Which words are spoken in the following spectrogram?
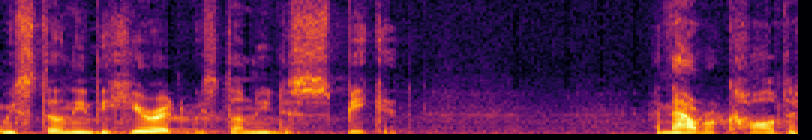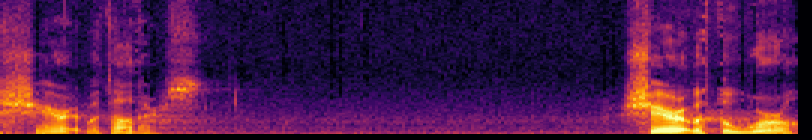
We still need to hear it, we still need to speak it. And now we're called to share it with others, share it with the world.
